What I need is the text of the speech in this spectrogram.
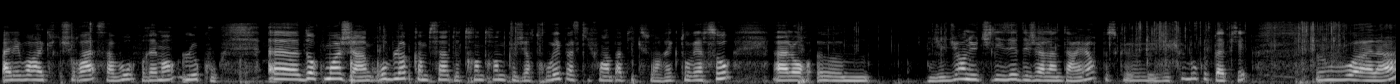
allez voir à Cultura, ça vaut vraiment le coup. donc moi, j'ai un gros bloc comme ça de 30-30 que j'ai retrouvé parce qu'il faut un papier qui soit recto verso. Alors... j'ai dû en utiliser déjà à l'intérieur parce que j'ai plus beaucoup de papier. Voilà.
